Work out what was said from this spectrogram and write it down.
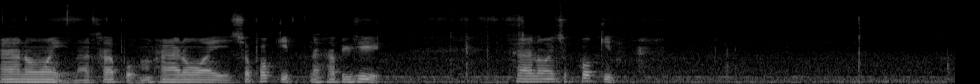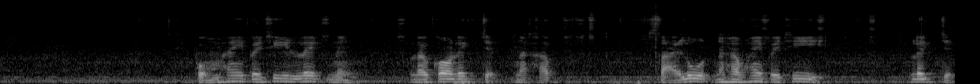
ฮานอยนะครับผมฮานอยเฉพาะกิจนะครับพี่ๆฮานอยเฉพาะกิจ ผมให้ไปที่เลขหนึ่ง แล้วก็เลขเจ็ดนะครับ สายรูดนะครับให้ไปที่เลขเจ็ด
